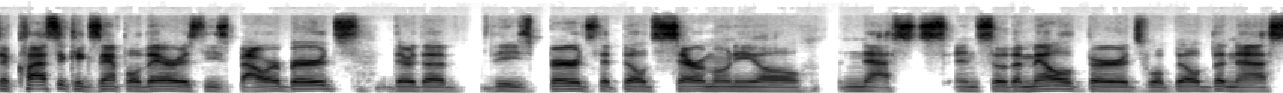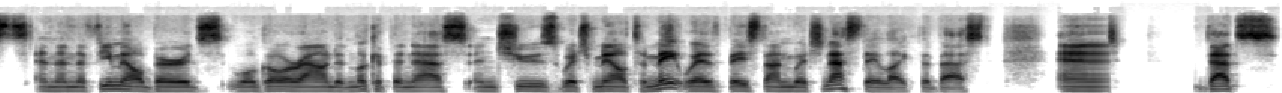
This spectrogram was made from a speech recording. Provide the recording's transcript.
the classic example there is these bowerbirds they're the these birds that build ceremonial nests. And so the male birds will build the nests and then the female birds will go around and look at the nests and choose which male to mate with based on which nest they like the best. And that's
